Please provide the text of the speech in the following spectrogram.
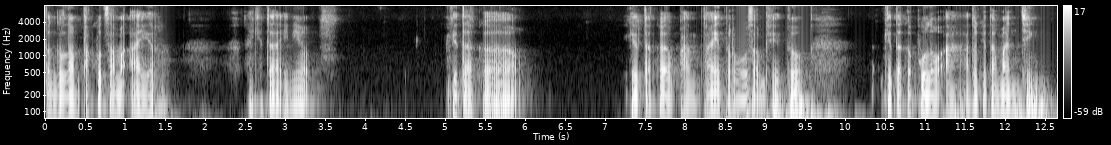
tenggelam, takut sama air. Nah, kita ini yuk kita ke kita ke pantai terus habis itu kita ke pulau A atau kita mancing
